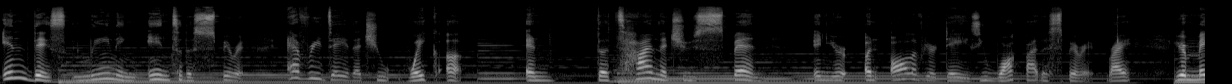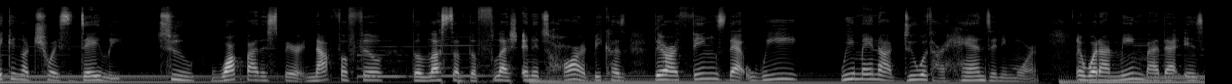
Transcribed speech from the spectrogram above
In this leaning into the Spirit, every day that you wake up and the time that you spend in your in all of your days you walk by the spirit right? You're making a choice daily to walk by the spirit not fulfill the lust of the flesh. And it's hard because there are things that we we may not do with our hands anymore. And what i mean by that is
